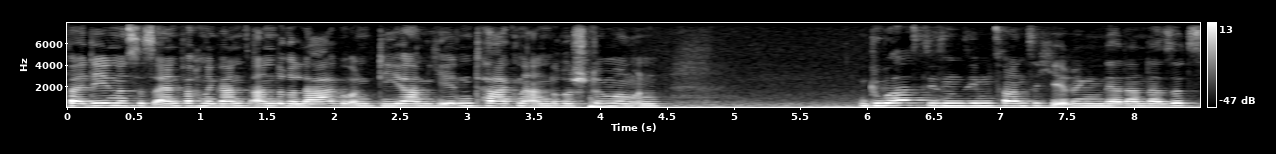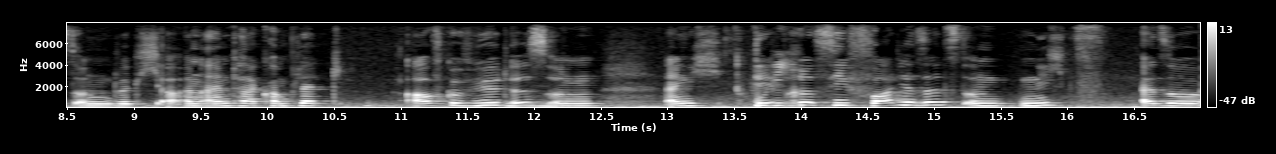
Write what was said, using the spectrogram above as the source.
bei denen ist es einfach eine ganz andere Lage und die haben jeden Tag eine andere Stimmung und du hast diesen 27-Jährigen, der dann da sitzt und wirklich an einem Tag komplett aufgewühlt mhm. ist und eigentlich depressiv vor dir sitzt und nichts, also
